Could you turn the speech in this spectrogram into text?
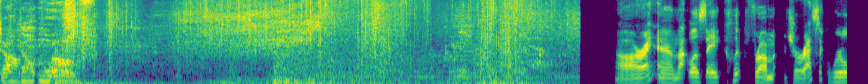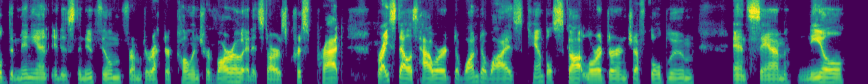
Don't, don't move. And that was a clip from Jurassic World Dominion. It is the new film from director Colin Trevorrow, and it stars Chris Pratt, Bryce Dallas Howard, DeWanda Wise, Campbell Scott, Laura Dern, Jeff Goldblum, and Sam Neill.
